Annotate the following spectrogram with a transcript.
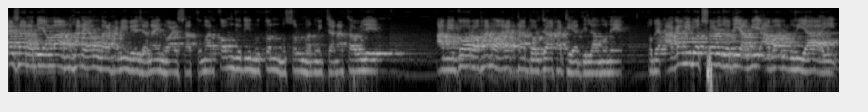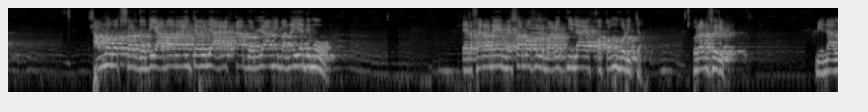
আয়সা রাদি আল্লাহ আনহারে আল্লাহর হাবিবে জানাই নো আয়সা তোমার কম যদি নতুন মুসলমান হইতা না তাহলে আমি গড় অহানো আরেকটা দরজা খাটিয়া দিলাম মনে। তবে আগামী বছর যদি আমি আবার ঘুরিয়া আই, সামনে বছর যদি আবার আই, তাহলে আরেকটা দরজা আমি বানাইয়া দিব এর কারণে মেসা বহল বাড়িত নিলায় খতম হরিতা। কোরআন শরীফ। মিনাল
